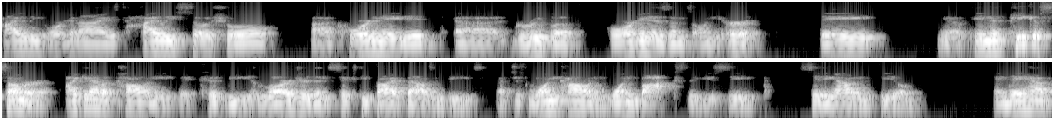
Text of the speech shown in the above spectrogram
highly organized, highly social, uh, coordinated uh, group of organisms on the earth. They, you know, in the peak of summer, I can have a colony that could be larger than 65,000 bees. That's just one colony, one box that you see sitting out in the field and they have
